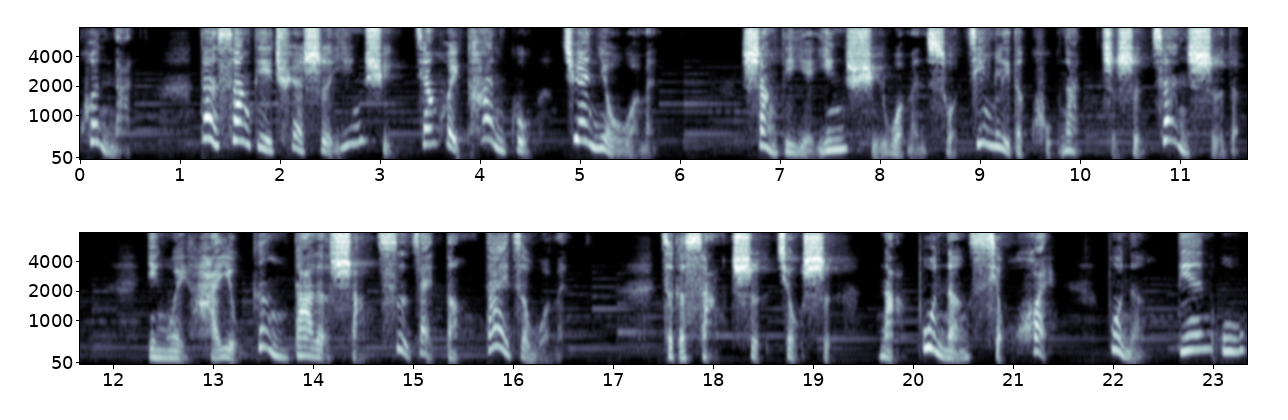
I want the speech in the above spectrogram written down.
困难，但上帝却是应许将会看顾眷佑我们。上帝也应许我们所经历的苦难只是暂时的，因为还有更大的赏赐在等。待着我们，这个赏赐就是那不能朽坏、不能玷污、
